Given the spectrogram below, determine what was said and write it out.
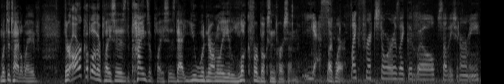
went to Title Wave. There are a couple other places, the kinds of places that you would normally look for books in person. Yes. Like where? Like thrift stores, like Goodwill, Salvation Army.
